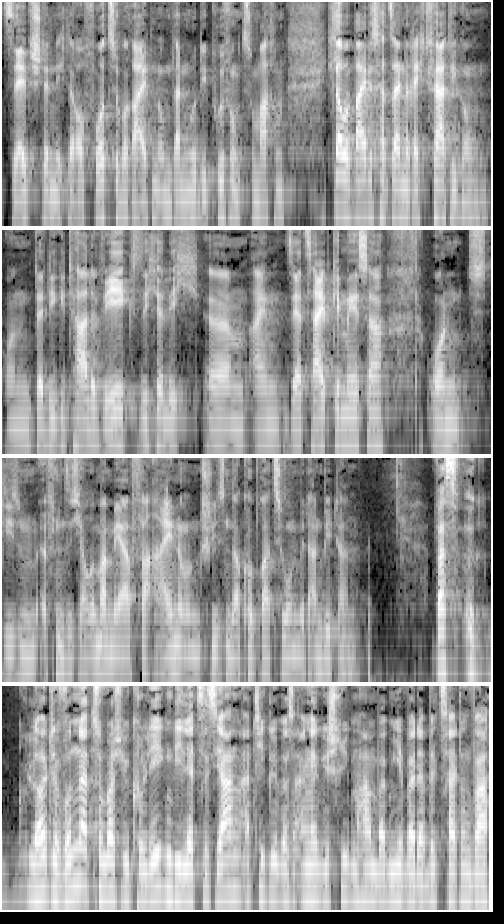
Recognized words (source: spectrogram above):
selbstständig darauf vorzubereiten, um dann nur die Prüfung zu machen. Ich glaube, beides hat seine Rechtfertigung und der digitale Weg sicherlich ähm, ein sehr zeitgemäßer und diesem öffnen sich auch immer mehr Vereine und schließen da Kooperationen mit Anbietern. Was äh, Leute wundert, zum Beispiel Kollegen, die letztes Jahr einen Artikel über das Angeln geschrieben haben, bei mir bei der Bildzeitung war,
